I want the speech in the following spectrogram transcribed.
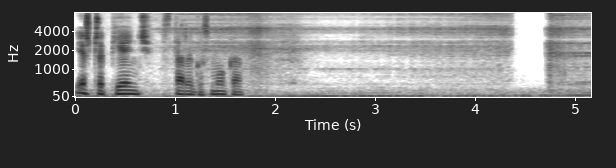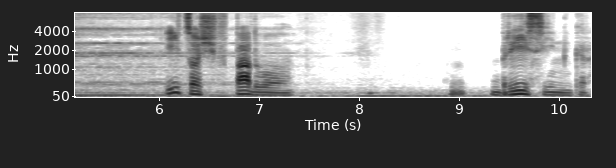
Jeszcze pięć starego smoka. I coś wpadło. Brisinger.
